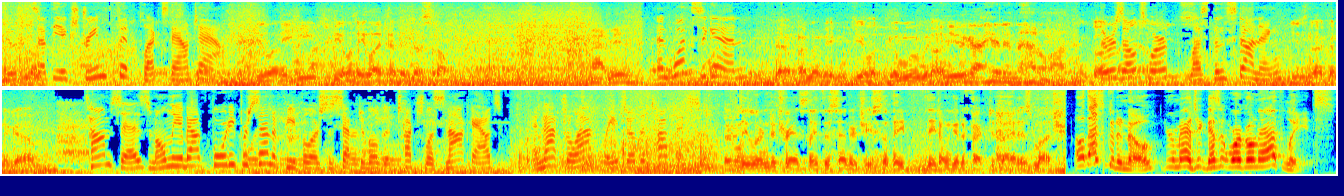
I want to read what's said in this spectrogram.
students at the Extreme Fitplex downtown. feel any heat, feel any lightheadedness at all? Not really. And once again, No, I'm not even feel it. Go moving on you. I got hit in the head a lot. Oh, the results were less than stunning. He's not going to go. Tom says only about 40% of people are susceptible to touchless knockouts, and natural athletes are the toughest. They learn to translate this energy so they, they don't get affected by it as much. Oh, that's good to know. Your magic doesn't work on athletes.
